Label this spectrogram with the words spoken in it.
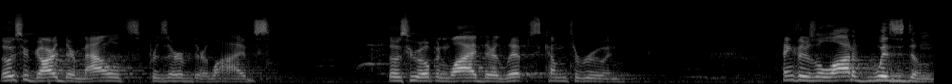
Those who guard their mouths preserve their lives, those who open wide their lips come to ruin. I think there's a lot of wisdom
